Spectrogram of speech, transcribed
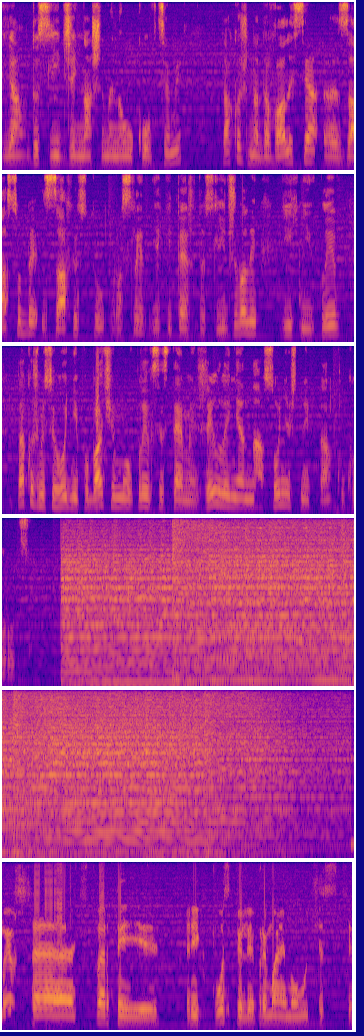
для досліджень нашими науковцями. Також надавалися е, засоби захисту рослин, які теж досліджували їхній вплив. Також ми сьогодні побачимо вплив системи живлення на соняшник та кукурудзу. Ми вже четвертий рік поспіль приймаємо участь е,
